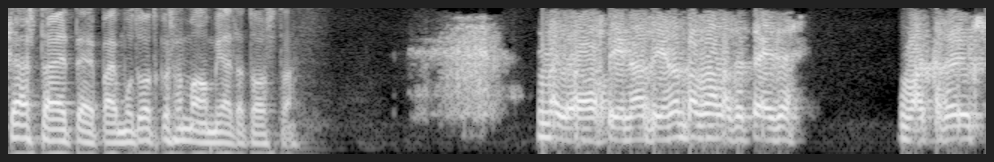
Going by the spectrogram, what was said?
tästä eteenpäin, mutta oletko samaa mieltä tuosta? No joo, siinä, siinä on tavallaan se, se, vaikka se yksi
